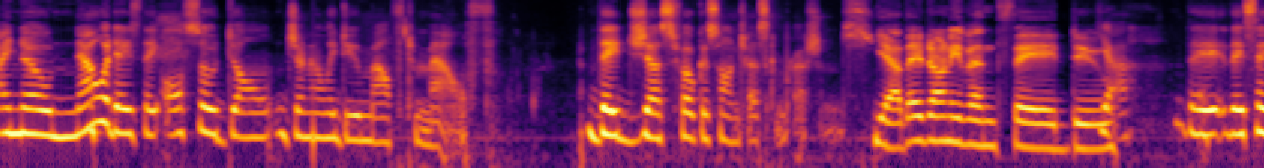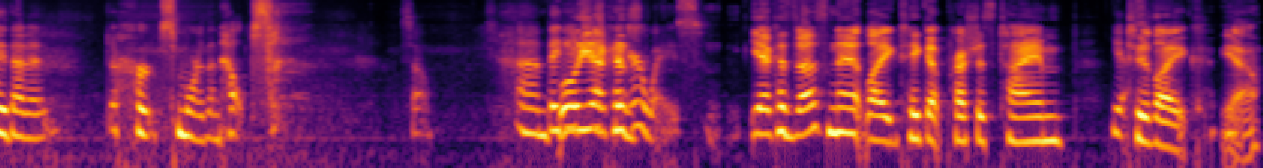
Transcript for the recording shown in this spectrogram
I know nowadays they also don't generally do mouth to mouth. They just focus on chest compressions. Yeah, they don't even say do. Yeah, they they say that it hurts more than helps. so, um, they Well, do yeah, check the 'cause- airways. Yeah, because doesn't it like take up precious time Yes. to like, yeah.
